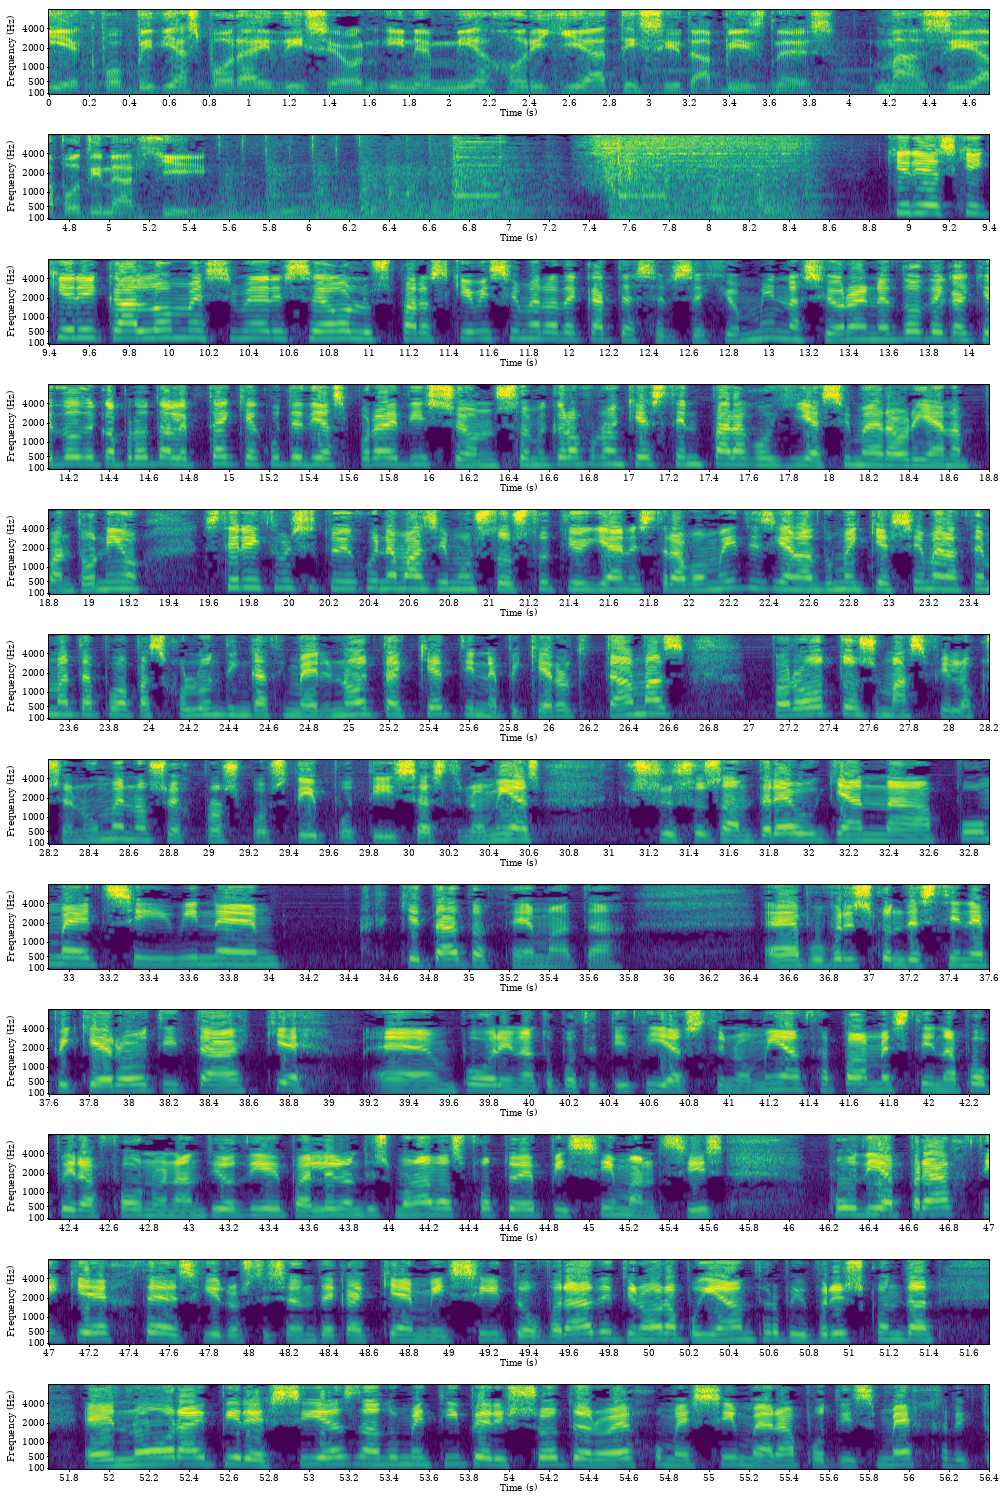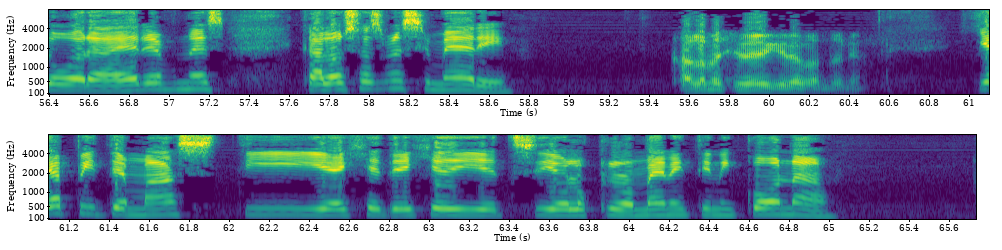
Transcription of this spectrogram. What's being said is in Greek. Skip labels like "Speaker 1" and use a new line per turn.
Η εκπομπή Διασπορά Ειδήσεων είναι μια χορηγιά της ΣΥΤΑ Business. Μαζί από την αρχή.
Κυρίες και κύριοι, καλό μεσημέρι σε όλους. Παρασκευή σήμερα 14 έχει ο μήνας. Η ώρα είναι 12 και 12 πρώτα λεπτά και ακούτε διασπορά ειδήσεων. Στο μικρόφωνο και στην παραγωγή σήμερα ο Ριάννα Παντονίου. Στη ρύθμιση του ήχου είναι μαζί μου στο στούτιο Γιάννης Τραβομήτη για να δούμε και σήμερα θέματα που απασχολούν την καθημερινότητα και την επικαιρότητά μας. Πρώτος μας φιλοξενούμενος, ο εκπρόσωπος τύπου της αστυνομίας, κ. Ανδρέου, για να πούμε έτσι, είναι αρκετά τα θέματα ε, που βρίσκονται στην επικαιρότητα και ε, μπορεί να τοποθετηθεί η αστυνομία. Θα πάμε στην απόπειρα φόνου εναντίον δύο υπαλλήλων της μονάδας φωτοεπισήμανσης που διαπράχθηκε χθες γύρω στις 11.30 το βράδυ, την ώρα που οι άνθρωποι βρίσκονταν εν ώρα υπηρεσίας. Να δούμε τι περισσότερο έχουμε σήμερα από τις μέχρι τώρα έρευνες. Καλό σας μεσημέρι.
Καλό μεσημέρι κύριε Παντώνιο.
Για πείτε μας τι έχετε, έχετε έτσι ολοκληρωμένη την εικόνα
